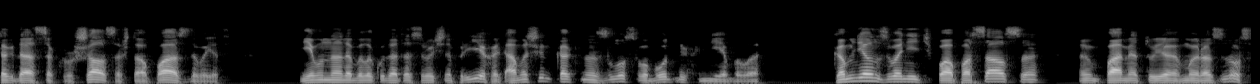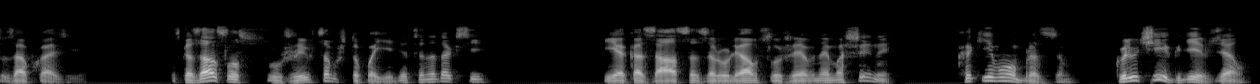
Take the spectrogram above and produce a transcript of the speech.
тогда сокрушался, что опаздывает. Ему надо было куда-то срочно приехать, а машин, как назло, свободных не было. Ко мне он звонить поопасался, э, памятуя мой разнос за Абхазию. Сказал служивцам, что поедет на такси. И оказался за рулем служебной машины. Каким образом? Ключи где взял?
